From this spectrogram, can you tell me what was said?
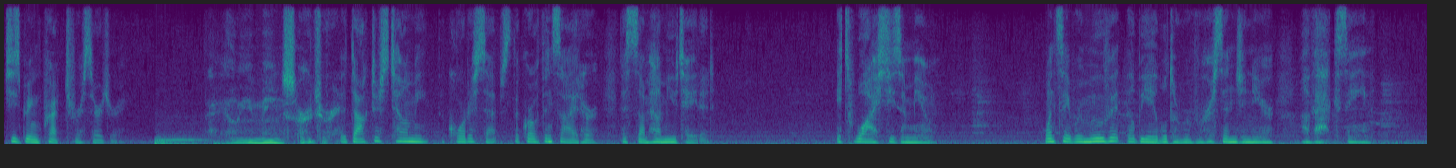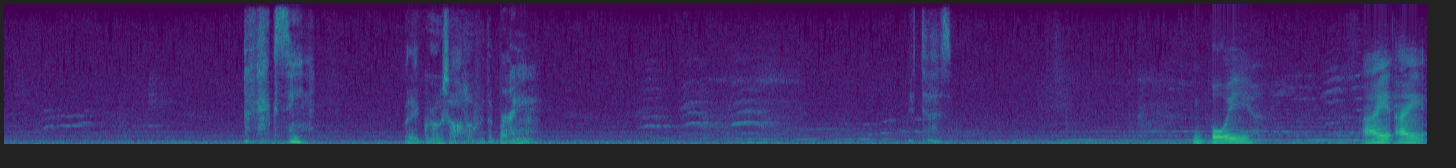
She's being prepped for surgery. The hell do you mean surgery? The doctors tell me the cordyceps, the growth inside her, has somehow mutated. It's why she's immune. Once they remove it, they'll be able to reverse engineer a vaccine. A vaccine. But it grows all over the brain. It. Boy, I I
